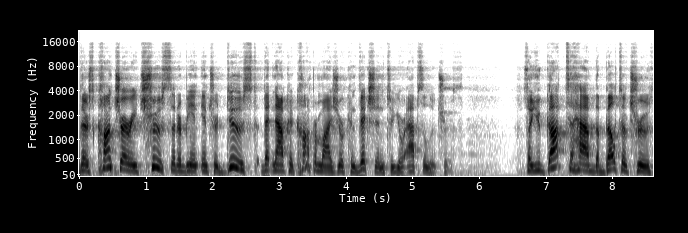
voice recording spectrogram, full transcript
there's contrary truths that are being introduced that now could compromise your conviction to your absolute truth. So you got to have the belt of truth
